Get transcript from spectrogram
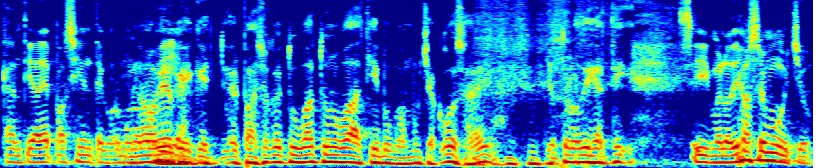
cantidad de pacientes en No, hormonología. veo que, que el paso que tú vas, tú no vas a dar tiempo para muchas cosas, ¿eh? Yo te lo dije a ti. Sí, me lo dijo hace mucho.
